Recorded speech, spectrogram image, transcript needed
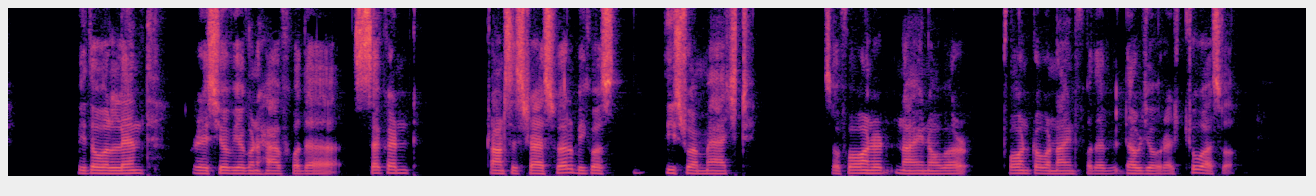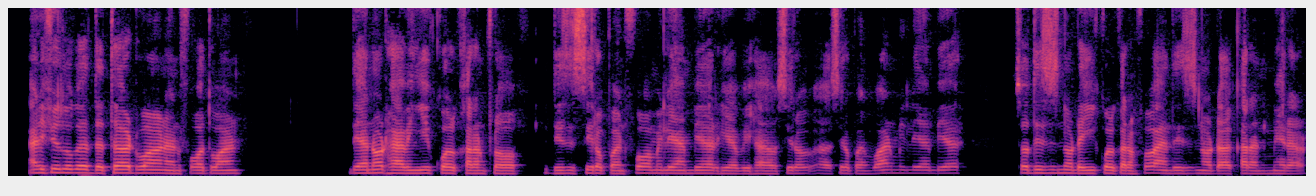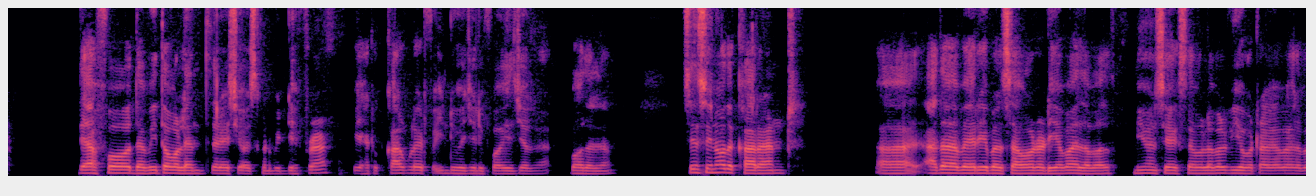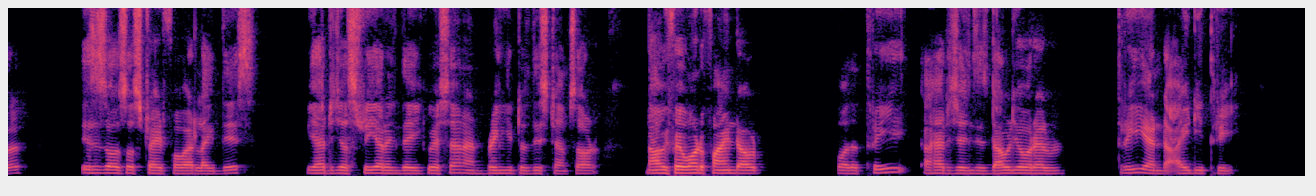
width our length ratio we are going to have for the second transistor as well because these two are matched. So 409 over 400 over 9 for the W over L2 as well. And if you look at the third one and fourth one they are not having equal current flow. This is 0.4 milliampere. Here we have 0 uh, 0.1 milliampere. So this is not a equal current flow and this is not a current mirror therefore the width over length ratio is going to be different. We have to calculate for individually for each of them both of them. Since we know the current uh, other variables are already available mu and cx available v over drive available this is also straightforward like this. We have to just rearrange the equation and bring it to this term. So now if I want to find out for the 3 I have to change this W over L3 and ID3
